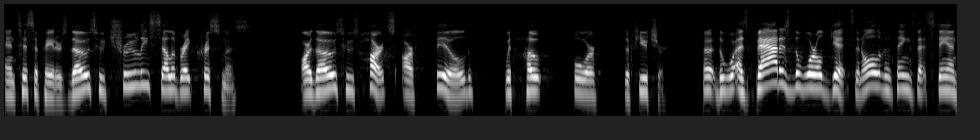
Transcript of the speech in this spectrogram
anticipators. Those who truly celebrate Christmas are those whose hearts are filled with hope for the future. Uh, the, as bad as the world gets, and all of the things that Stan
